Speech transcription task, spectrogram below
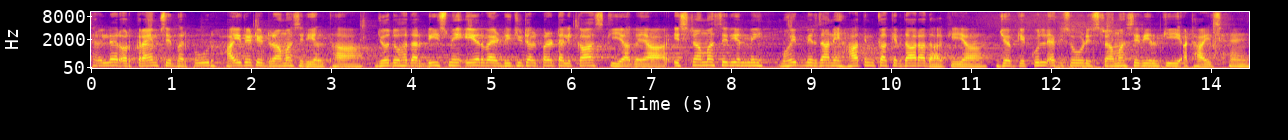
थ्रिलर और क्राइम से भरपूर हाई रेटेड ड्रामा सीरियल था, जो 2020 में एयर वाइड डिजिटल पर टेलीकास्ट किया गया। इस ड्रामा सीरियल में मोहिब मिर्ज़ा ने हातिम का किरदार अदा किया, जबकि कुल एपिसोड इस ड्रामा सीरियल की 28 हैं।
